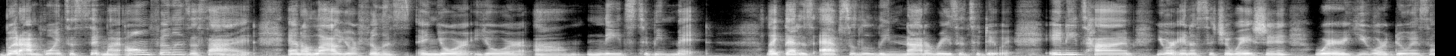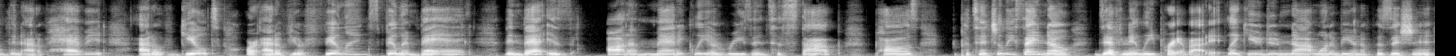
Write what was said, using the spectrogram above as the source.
but i'm going to sit my own feelings aside and allow your feelings and your your um, needs to be met. Like that is absolutely not a reason to do it. Anytime you are in a situation where you are doing something out of habit out of guilt or out of your feelings feeling bad then that is automatically a reason to stop pause potentially say no, definitely pray about it. Like you do not want to be in a position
